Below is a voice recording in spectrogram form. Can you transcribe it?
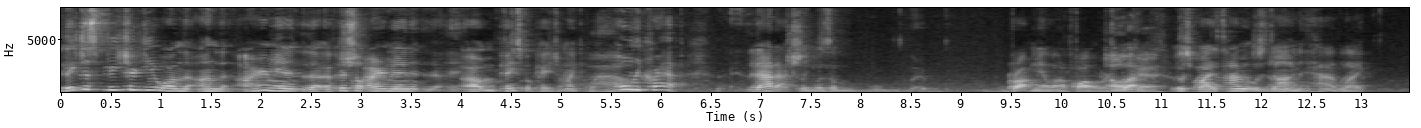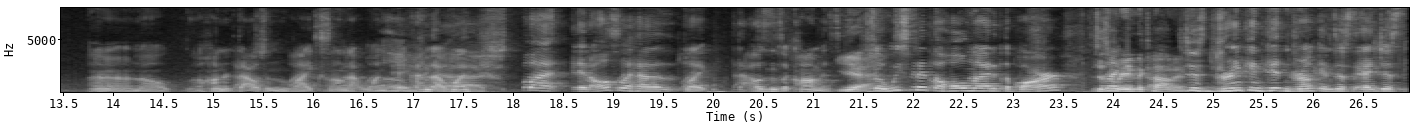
they just featured you on the on the Iron Man, the official Iron Man um, Facebook page. I'm like, Wow. holy crap! That actually was a brought me a lot of followers. Okay. But it was by the time it was done, it had like I don't know, a hundred thousand likes on that one page. Oh on that gosh. one. But it also had like thousands of comments. Yeah. So we spent the whole night at the bar, Just like, reading the comments. just drinking, getting drunk, and just and just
